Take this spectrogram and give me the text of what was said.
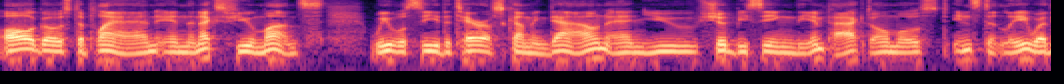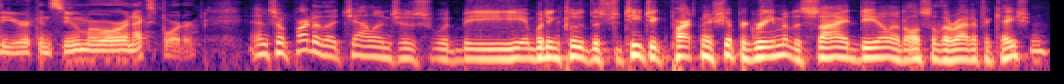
all goes to plan in the next few months, we will see the tariffs coming down, and you should be seeing the impact almost instantly, whether you're a consumer or an exporter. And so, part of the challenges would be would include the strategic partnership agreement, a side deal, and also the ratification.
